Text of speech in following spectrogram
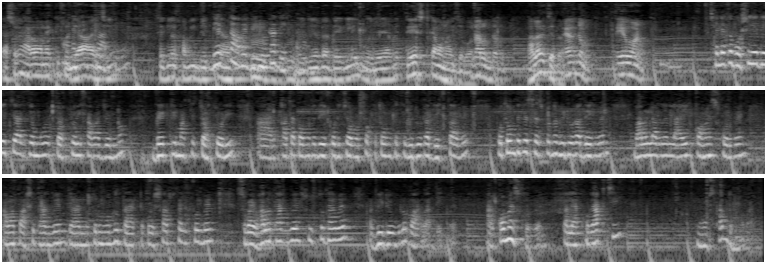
তার সঙ্গে আরও অনেক কিছু দেওয়া হয়েছে। সেগুলো সবই দেখতে দেখতে হবে। ভিডিওটা দেখলেই বোঝা যাবে টেস্ট কেমন হয়েছে বল। দারুণ দারুণ। ভালো হয়েছে তো? একদম এ ওয়ান ছেলেকে বসিয়ে দিয়েছি আজকে মুড়োর চচ্চড়ি খাওয়ার জন্য। ভেটকি মাছের চচ্চড়ি আর কাঁচা টমেটো দিয়ে করেছি অবশ্য। প্রথম থেকে ভিডিওটা দেখতে হবে। প্রথম থেকে শেষ পর্যন্ত ভিডিওটা দেখবেন। ভালো লাগলে লাইক কমেন্টস করবেন। আমার পাশে থাকবেন। যারা নতুন বন্ধু, তারা একটা করে সাবস্ক্রাইব করবেন। সবাই ভালো থাকবেন, সুস্থ থাকবেন আর ভিডিওগুলো বারবার দেখবেন। আর কমেন্টস করবেন। তাহলে এখন রাখছি। নমস্কার, ধন্যবাদ।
